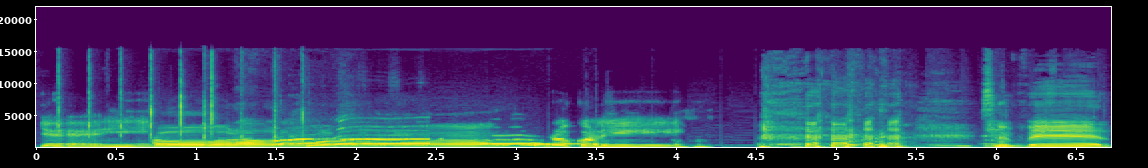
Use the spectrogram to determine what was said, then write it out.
¡Yay! ¡Hola, hola, ¡Brócoli! super.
